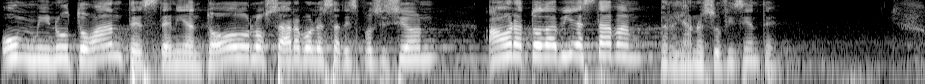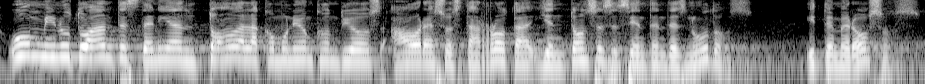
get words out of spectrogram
Un minuto antes tenían todos los árboles a disposición, ahora todavía estaban, pero ya no es suficiente. Un minuto antes tenían toda la comunión con Dios, ahora eso está rota y entonces se sienten desnudos y temerosos.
